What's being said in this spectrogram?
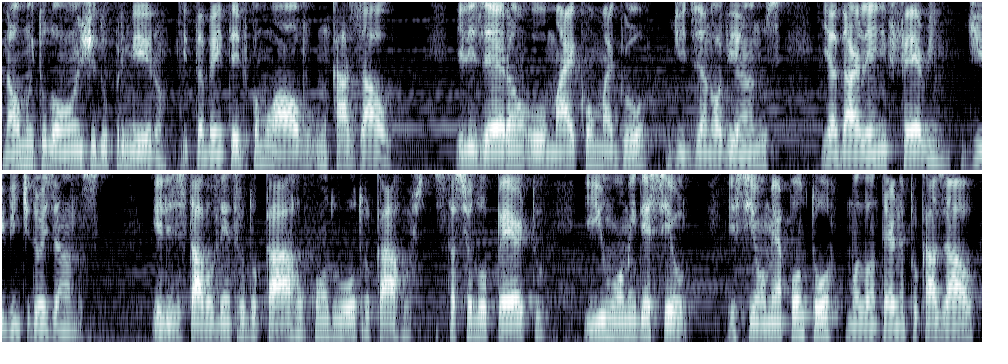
não muito longe do primeiro, e também teve como alvo um casal, eles eram o Michael Magot, de 19 anos, e a Darlene Ferrin, de 22 anos. Eles estavam dentro do carro quando outro carro estacionou perto e um homem desceu. Esse homem apontou uma lanterna para o casal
